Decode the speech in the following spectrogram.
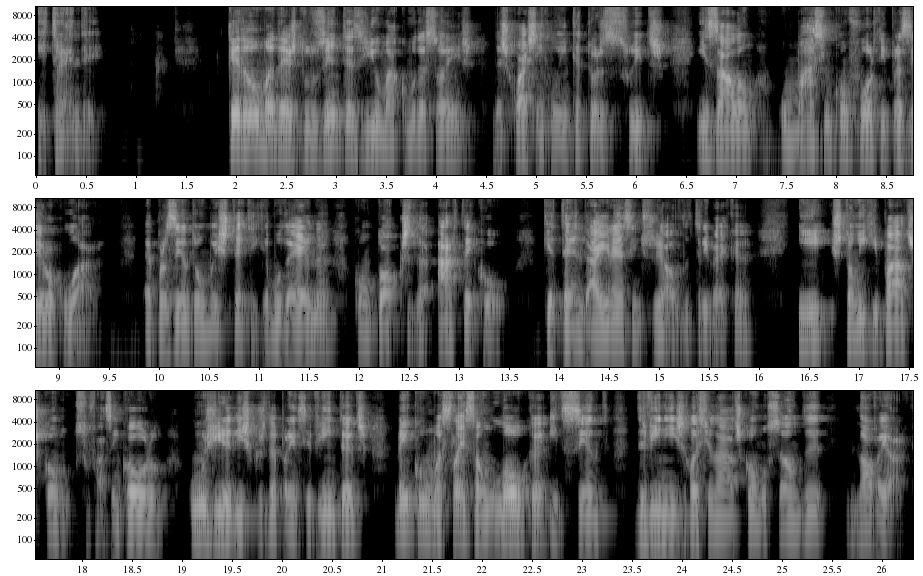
e trendy. Cada uma das 201 acomodações, nas quais se incluem 14 suítes, exalam o máximo conforto e prazer ocular apresentam uma estética moderna com toques da Art Deco, que atende à herança industrial de Tribeca, e estão equipados com sofás em couro, uns giradiscos de aparência vintage, bem como uma seleção louca e decente de vinis relacionados com o som de Nova York.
